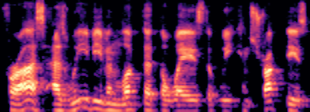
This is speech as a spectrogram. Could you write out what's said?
for us as we've even looked at the ways that we construct these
